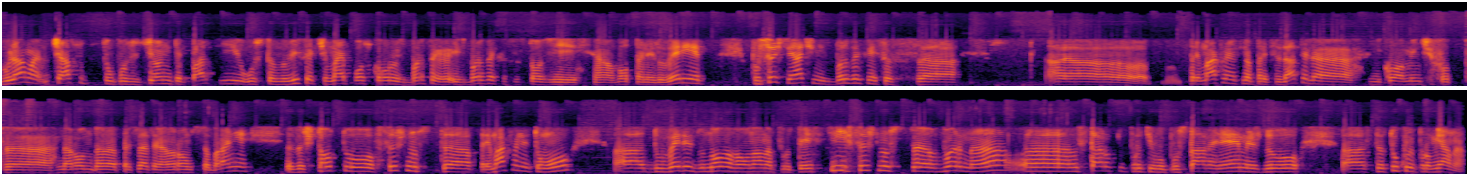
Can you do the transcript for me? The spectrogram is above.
голяма част от опозиционните партии установиха, че май по-скоро избързаха, избързаха с този а, вод на недоверие. По същия начин избързаха и с а, а, премахването на председателя Никола Минчев от а, народ, председателя на Народното събрание, защото всъщност а, премахването му а, доведе до нова вълна на протести и всъщност а, върна а, старото противопоставяне между а, и промяна.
